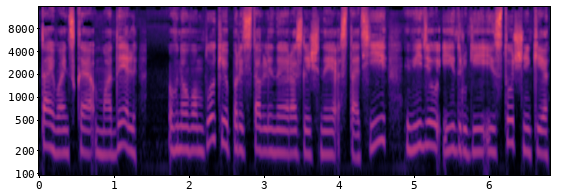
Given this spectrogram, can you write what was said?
«Тайваньская модель», в новом блоке представлены различные статьи, видео и другие источники,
